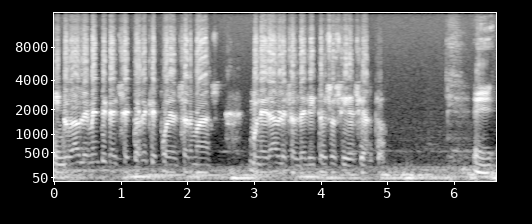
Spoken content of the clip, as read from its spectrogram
indudablemente que hay sectores que pueden ser más vulnerables al delito, eso sí es cierto. Eh,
